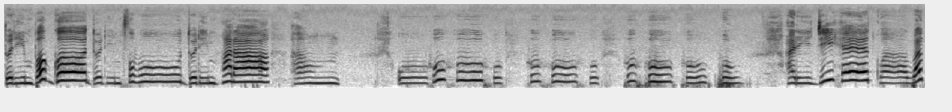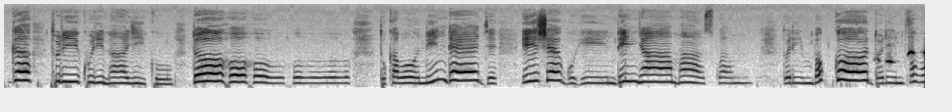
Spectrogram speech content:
dore imbogo dore imvubu dore impara hari igihe twabaga turi kuri ntayiko dohohoho tukabona indege ije guhinda inyamaswa dore imbogo dore imvubu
